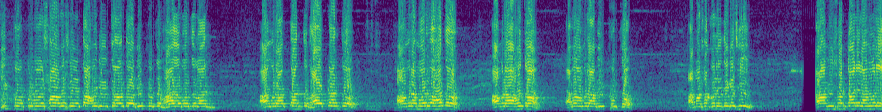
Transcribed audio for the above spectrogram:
বিক্ষোভ পূর্ব সমাবেশের তাহরির জনতা বিক্ষুব্ধ ভাই ও বন্ধুগণ। আমরা অত্যন্ত ভয়াক্রান্ত আমরা মর্মাহত, আমরা আহত এবং আমরা বিক্ষুব্ধ। আমরা সকলে দেখেছি, আওয়ামী সরকারের আমলে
